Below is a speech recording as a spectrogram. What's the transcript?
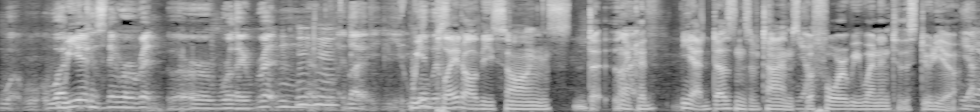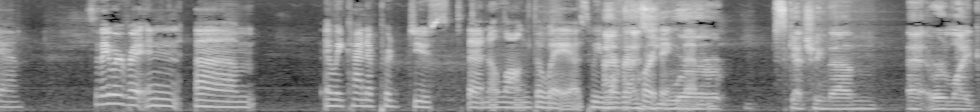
What, what We had- because they were written or were they written? Mm-hmm. Like we what had was- played all these songs d- like a, yeah dozens of times Yeah. before we went into the studio. Yeah. So they were written, um, and we kind of produced then along the way as we were A- recording as you were them. sketching them, uh, or like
